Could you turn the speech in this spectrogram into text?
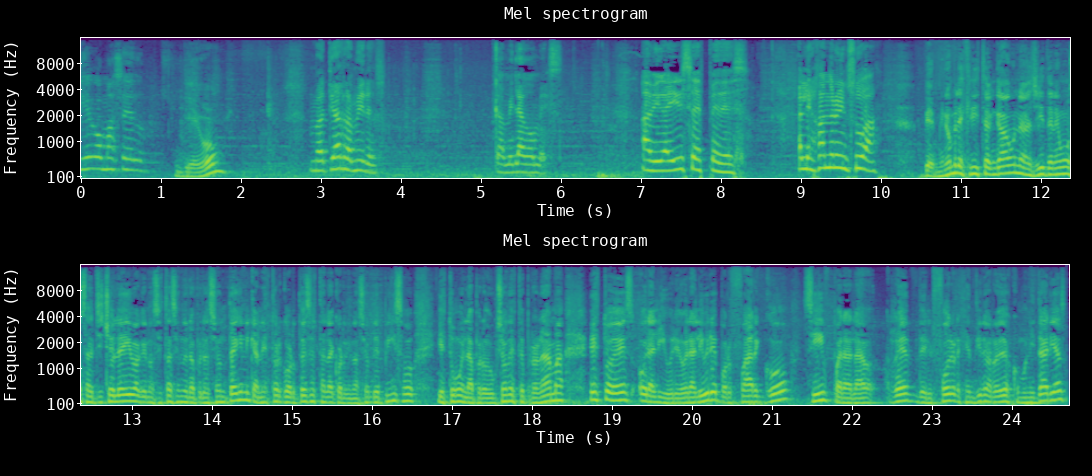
Diego Macedo. Diego. Matías Ramírez. Camila Gómez. Abigail Céspedes. Alejandro Insúa. Bien, mi nombre es Cristian Gauna, allí tenemos a Chicho Leiva que nos está haciendo la operación técnica, Néstor Cortés está en la coordinación de piso y estuvo en la producción de este programa. Esto es Hora Libre, Hora Libre por Farco, ¿sí? para la red del Foro Argentino de Radios Comunitarias.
